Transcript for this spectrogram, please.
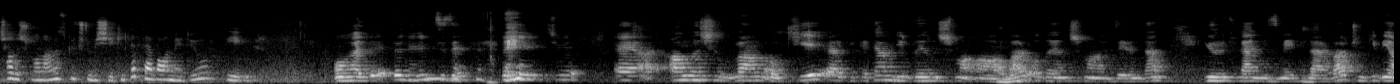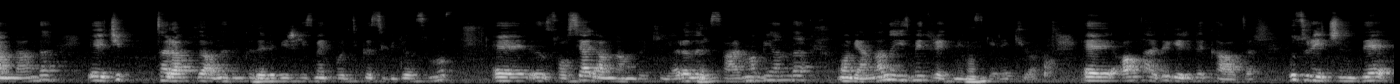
çalışmalarımız güçlü bir şekilde devam ediyor diyebilirim. O halde dönelim size. Şimdi e, anlaşılan o ki hakikaten bir dayanışma ağı var. O dayanışma üzerinden yürütülen hizmetler var. Çünkü bir yandan da e, çift taraflı anladığım kadarıyla bir hizmet politikası gidiyorsunuz. E, sosyal anlamdaki yaraları sarma bir yanda ama bir yandan da hizmet üretmeniz Hı. gerekiyor. E, 6 ayda geride kaldı. Bu süre içinde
